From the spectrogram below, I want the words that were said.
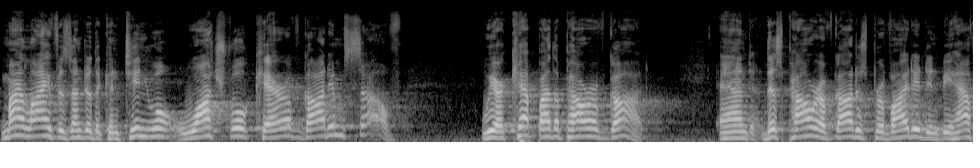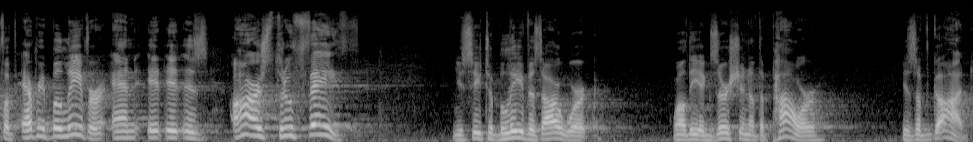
my life is under the continual watchful care of God Himself. We are kept by the power of God. And this power of God is provided in behalf of every believer, and it, it is ours through faith. You see, to believe is our work, while the exertion of the power is of God.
